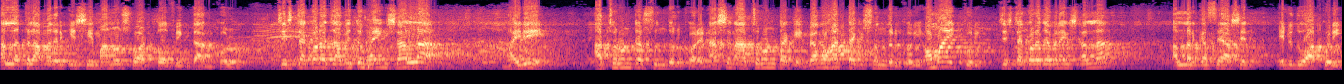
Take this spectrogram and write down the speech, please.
আল্লাহ তালা আমাদেরকে সে মানুষ হওয়ার তৌফিক দান করুন। চেষ্টা করা যাবে তো ভাই, ইনশাআল্লাহ? ভাইরে আচরণটা সুন্দর করেন। আসেন, আচরণটাকে, ব্যবহারটাকে সুন্দর করি, অমায়িক করি। চেষ্টা করা যাবে না, ইনশাআল্লাহ? আল্লাহর কাছে আসেন, একটু দোয়া করি।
